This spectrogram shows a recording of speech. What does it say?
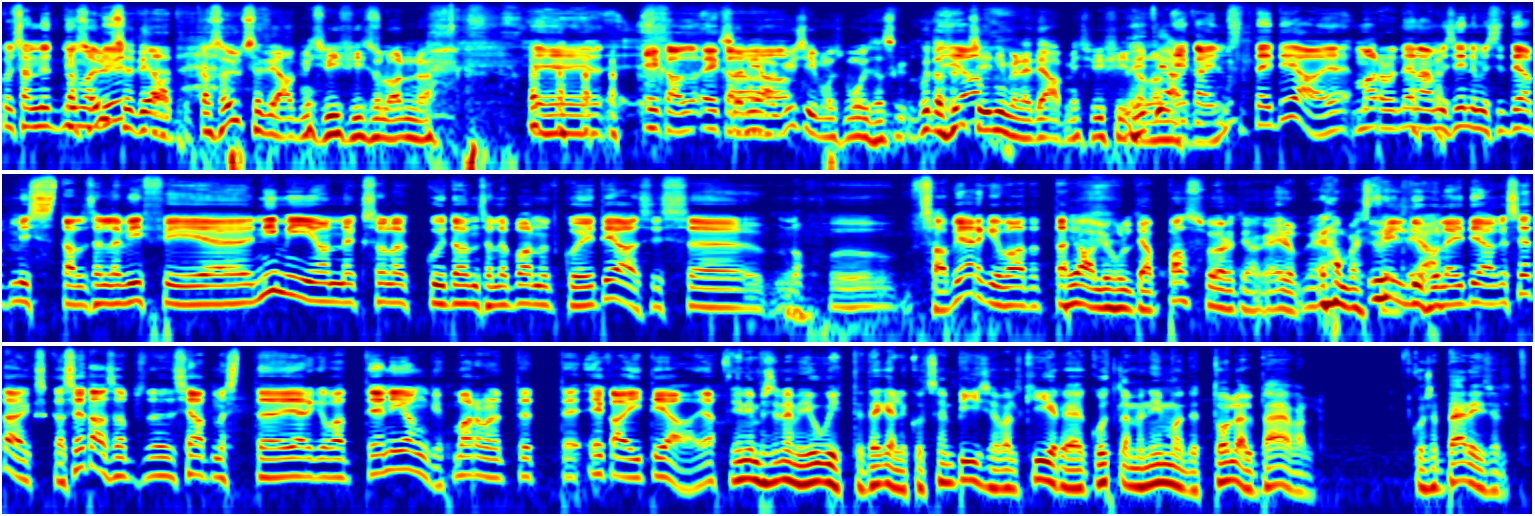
kui sa nüüd kas niimoodi ütled. kas sa üldse tead, mis Wi-Fi sul on või? Ega, ega. see on hea küsimus muuseas, kuidas ja. üldse inimene teab, mis wifi tal on? ega ilmselt ei tea, ma arvan, et enamus inimesi teab, mis tal selle wifi äh, nimi on, eks ole, kui ta on selle pannud, kui ei tea, siis äh, noh, saab järgi vaadata. heal juhul teab password'i, aga enamasti üldjuhul ei tea ka seda, eks ka seda saab seadmest äh, järgi vaadata ja nii ongi, ma arvan, et, et ega ei tea, jah. inimesi enam ei huvita, tegelikult see on piisavalt kiire ja kui ütleme niimoodi, et tollel päeval, kui sa päriselt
